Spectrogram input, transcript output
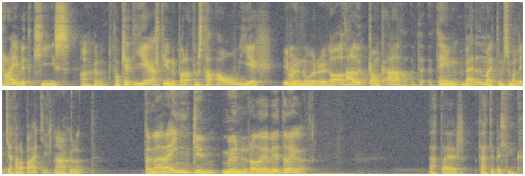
private keys Akkurát. þá geti ég allt í einu bara, þú veist, þá á ég í raun og veru aðgang að þeim verðmætum sem að liggja þar að baki. Akkurát. Þannig að það er engin munur á því að vita og eiga. Þetta er, þetta er bylting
